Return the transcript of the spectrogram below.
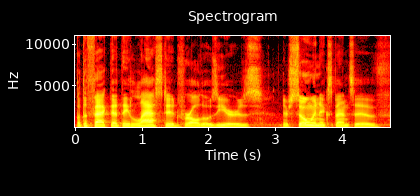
But the fact that they lasted for all those years, they're so inexpensive,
